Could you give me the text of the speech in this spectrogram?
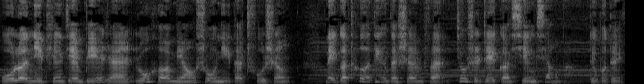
无论你听见别人如何描述你的出生，那个特定的身份就是这个形象吧，对不对？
